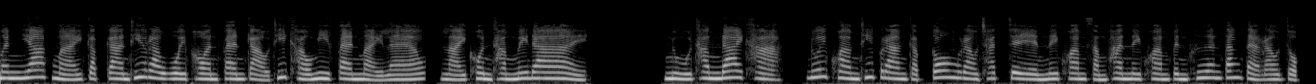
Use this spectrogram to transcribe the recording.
มันยากไหมกับการที่เราอวยพรแฟนเก่าที่เขามีแฟนใหม่แล้ว หลายคนทำไม่ได้ หนูทำได้ค่ะ ด้วยความที่ปรางกับโต้งเราชัดเจนในความสัมพันธ์ในความเป็นเพื่อนตั้งแต่เราจบ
